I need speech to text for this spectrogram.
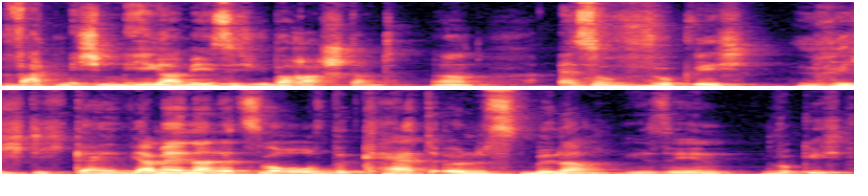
was mich megamäßig überrascht hat. Ja. Also wirklich richtig geil. Wir haben ja in der letzten Woche auch The Cat Ernest Miller gesehen. Wirklich,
